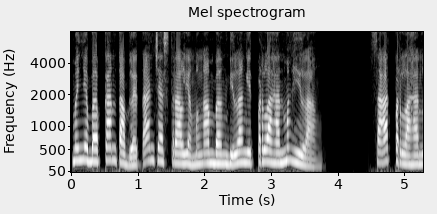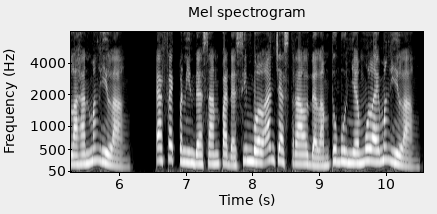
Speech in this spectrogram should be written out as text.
menyebabkan tablet ancestral yang mengambang di langit perlahan menghilang. Saat perlahan-lahan menghilang, efek penindasan pada simbol ancestral dalam tubuhnya mulai menghilang.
